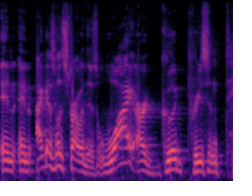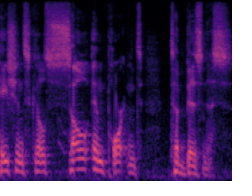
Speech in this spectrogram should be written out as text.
and, and I guess let's start with this. Why are good presentation skills so important to business?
